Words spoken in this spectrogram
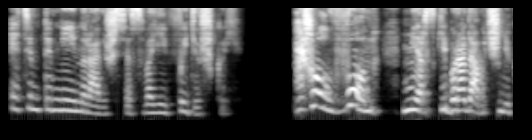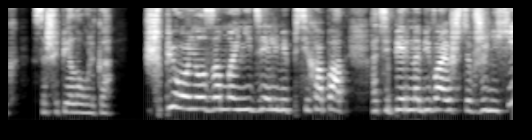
«Этим ты мне и нравишься своей выдержкой». «Пошел вон, мерзкий бородавочник!» — зашипела Ольга. «Шпионил за мной неделями психопат, а теперь набиваешься в женихи?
